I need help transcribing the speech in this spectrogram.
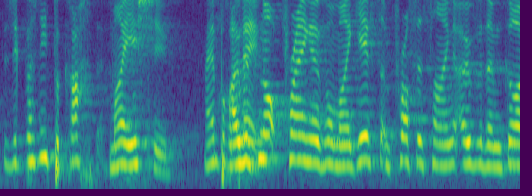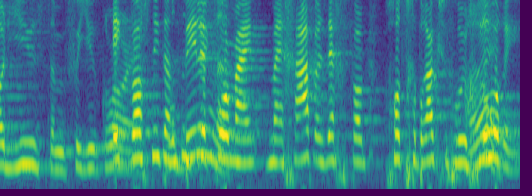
Dus ik was niet bekrachtigd. My issue. Mijn I was probleem. not praying over my gifts and prophesying over them. God used them for your glory. Ik was niet aan het bidden voor mijn, mijn gaven en zeggen van God gebruik ze voor uw know. glorie.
